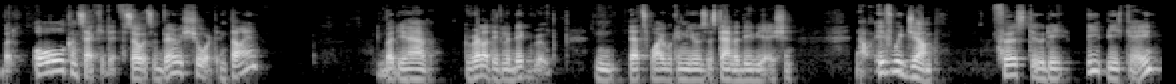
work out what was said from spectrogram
but all consecutive. So it's very short in time, but you have a relatively big group. And that's why we can use a standard deviation. Now, if we jump first to the PPK,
